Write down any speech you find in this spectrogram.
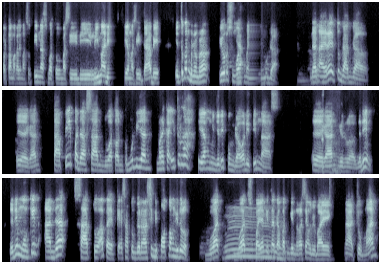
pertama kali masuk timnas waktu masih di lima dia masih di THB. Itu kan benar-benar pure semua ya. pemain muda. Dan akhirnya itu gagal. Iya kan? Tapi pada saat dua tahun kemudian mereka itulah yang menjadi penggawa di timnas. Iya kan gitu loh. Jadi jadi mungkin ada satu apa ya kayak satu generasi dipotong gitu loh buat hmm. buat supaya kita dapat generasi yang lebih baik. Nah, cuman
